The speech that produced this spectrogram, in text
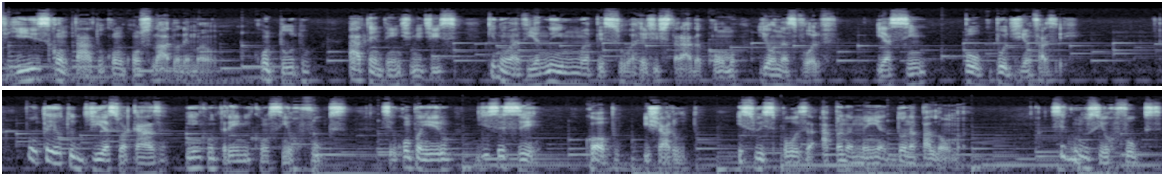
Fiz contato com o consulado alemão. Contudo, a atendente me disse que não havia nenhuma pessoa registrada como Jonas Wolf e assim pouco podiam fazer. Voltei outro dia à sua casa e encontrei-me com o Sr. Fuchs, seu companheiro de CC, copo e charuto, e sua esposa, a panamenha Dona Paloma. Segundo o Sr. Fuchs,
